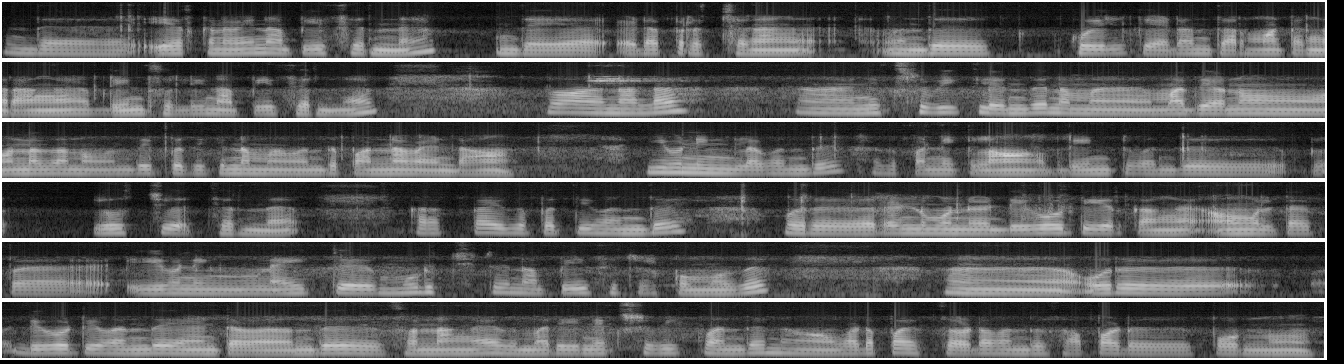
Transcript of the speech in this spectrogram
இந்த ஏற்கனவே நான் பேசியிருந்தேன். இந்த இட பிரச்சனை வந்து கோயிலுக்கு இடம் தரமாட்டேங்கிறாங்க அப்படின்னு சொல்லி நான் பேசியிருந்தேன். ஸோ அதனால் நெக்ஸ்ட் வீக்லேருந்து நம்ம மத்தியானம் அன்னதானம் வந்து இப்போதைக்கு நம்ம வந்து பண்ண வேண்டாம். ஈவினிங்கில் வந்து அதை பண்ணிக்கலாம் அப்படின்ட்டு வந்து யோசித்து வச்சுருந்தேன். கரெக்டாக இதை பற்றி வந்து ஒரு ரெண்டு மூணு டிவோட்டி இருக்காங்க. அவங்கள்ட்ட இப்போ ஈவினிங் நைட்டு முடிச்சுட்டு நான் பேசிகிட்டு இருக்கும்போது ஒரு டிவோட்டி வந்து என்கிட்ட வந்து சொன்னாங்க இது மாதிரி நெக்ஸ்ட் வீக் வந்து நான் வடை பாயசத்தோட வந்து சாப்பாடு போடணும்.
